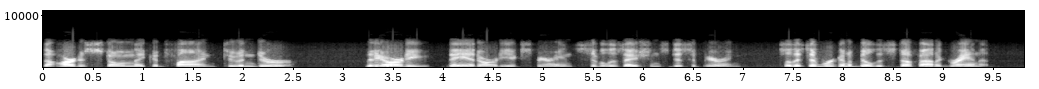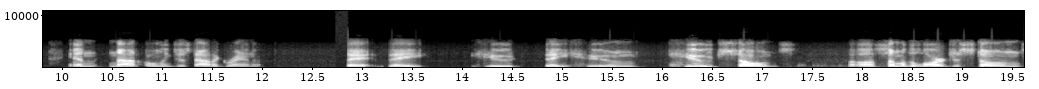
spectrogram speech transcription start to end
the hardest stone they could find to endure. They already they had already experienced civilizations disappearing. So they said we're going to build this stuff out of granite. And not only just out of granite. They they hewed they hewn huge stones. Uh, some of the largest stones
